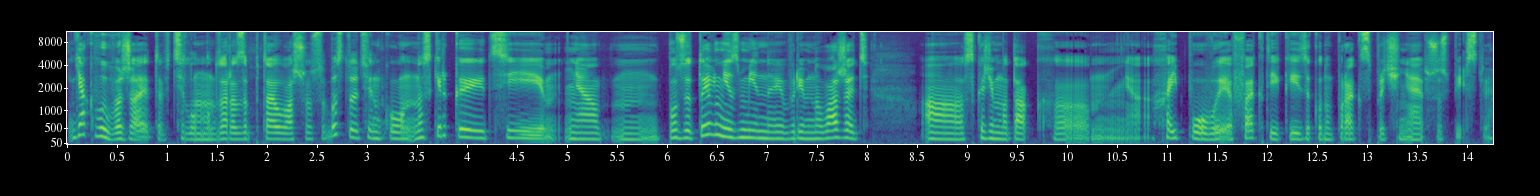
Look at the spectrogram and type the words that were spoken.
як ви вважаєте в цілому? Зараз запитаю вашу особисту оцінку, наскільки ці е, позитивні зміни врівноважать, е, скажімо так, е, хайповий ефект, який законопроект спричиняє в суспільстві?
